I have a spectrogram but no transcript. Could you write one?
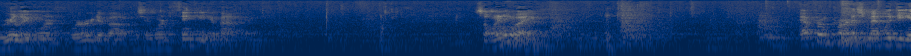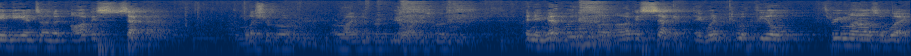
really weren't worried about because they weren't thinking about him. So anyway, Ephraim Curtis met with the Indians on August 2nd. The militia arrived in Brookfield August 1st. And they met with him on August 2nd. They went to a field three miles away.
